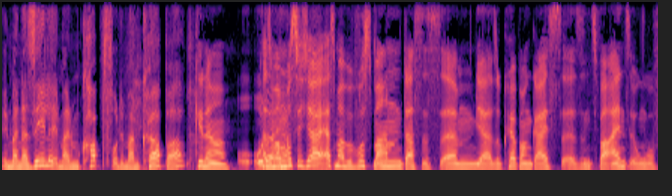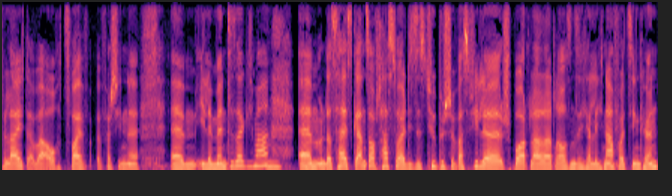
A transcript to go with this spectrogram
in meiner Seele, in meinem Kopf und in meinem Körper. Genau. Oder also man muss sich ja erstmal bewusst machen, dass es, ähm, ja, also Körper und Geist äh, sind zwar eins irgendwo vielleicht, aber auch zwei verschiedene ähm, Elemente, sag ich mal. Ähm, und das heißt, ganz oft hast du halt dieses typische, was viele Sportler da draußen sicherlich nachvollziehen können.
